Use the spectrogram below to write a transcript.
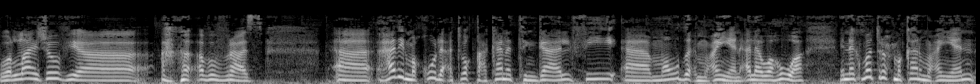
والله شوف يا أبو فراس آه هذه المقولة أتوقع كانت تنقال في آه موضع معين ألا وهو إنك ما تروح مكان معين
